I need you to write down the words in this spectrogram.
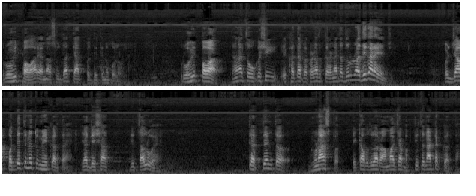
रोहित पवार यांना सुद्धा त्याच पद्धतीनं बोलवलं रोहित पवार यांना चौकशी एखाद्या प्रकरणात करण्याचा जरूर अधिकार आहे यांची. पण ज्या पद्धतीनं तुम्ही हे करताय या देशात जे चालू आहे ते अत्यंत घृणास्पद. एका बाजूला रामाच्या भक्तीचं नाटक करता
